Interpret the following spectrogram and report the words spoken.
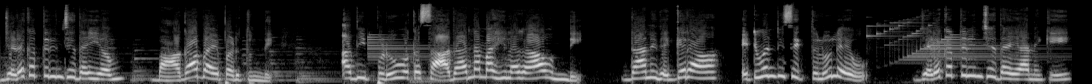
జడ కత్తిరించే దయ్యం బాగా భయపడుతుంది. అది ఇప్పుడు ఒక సాధారణ మహిళగా ఉంది. దాని దగ్గర ఎటువంటి శక్తులు లేవు. జడ కత్తిరించే దయ్యానికి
